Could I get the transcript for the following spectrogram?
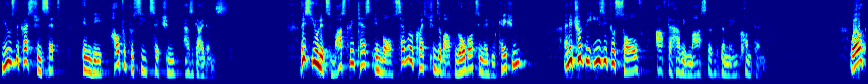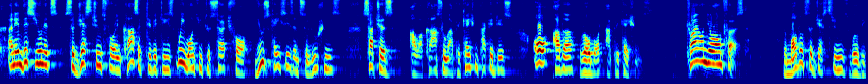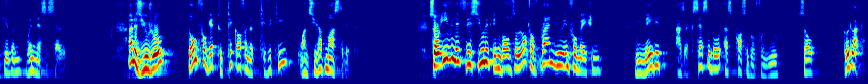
use the question set in the How to Proceed section as guidance. This unit's mastery test involves several questions about robots in education, and it should be easy to solve after having mastered the main content. Well, and in this unit's suggestions for in-class activities, we want you to search for use cases and solutions, such as our classroom application packages or other robot applications. Try on your own first. The model suggestions will be given when necessary. And as usual, don't forget to tick off an activity once you have mastered it. So even if this unit involves a lot of brand new information, we made it as accessible as possible for you. So good luck.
